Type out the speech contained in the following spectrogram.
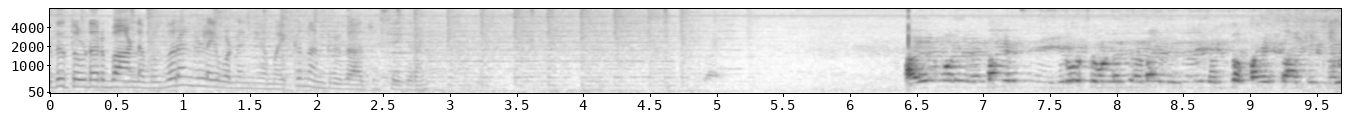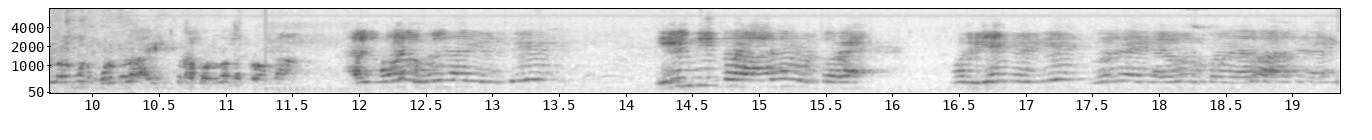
இது தொடர்பான விவரங்களை வழங்கியமைக்கு நன்றி ராஜசேகரன். போல ரெண்டாயிரத்தி இருபத்தி இருந்து ரெண்டாயிரத்தி இருபது எந்த பயிர் காப்பீடு நிறுவனமும் கொடுக்கல ஐநூத்தி நாற்பது ரூபாய் கட்டுவாங்க அது போல விவசாயிகளுக்கு திரும்பி பெறாத ஒரு தொகை ஒரு ஏக்கருக்கு விவசாய செலவு முப்பதாயிரம் அரசு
